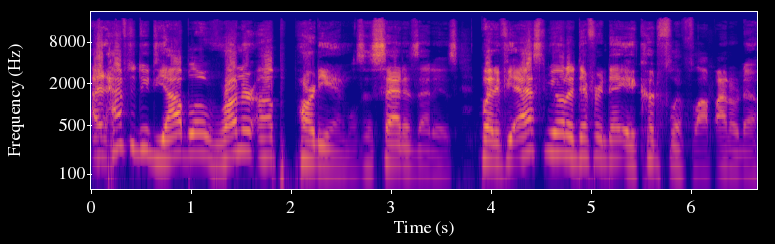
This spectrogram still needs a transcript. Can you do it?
I'd, have to do Diablo runner up Party Animals. As sad as that is, but if you asked me on a different day, it could flip flop. I don't know,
